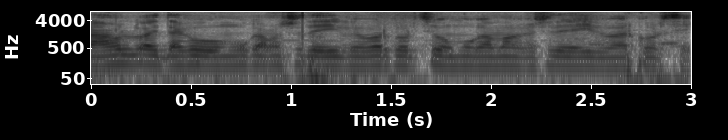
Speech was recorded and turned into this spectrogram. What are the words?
রাহুল ভাই, দেখো, অমুক আমার সাথে এই ব্যবহার করছে, অমুক আমার সাথে এই ব্যবহার করছে।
